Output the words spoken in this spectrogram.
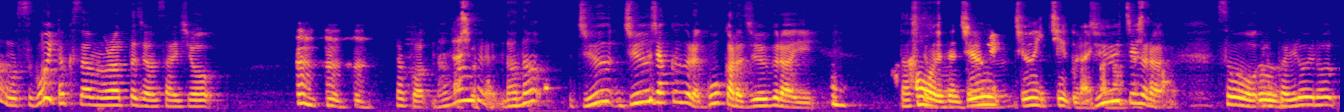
案をすごいたくさんもらったじゃん、最初。うん、うん、うん。なんか何案ぐらい ?7、10、10弱ぐらい ?5 から10ぐらい出してもらったそうですね、10 11ぐらいかな。11ぐらいそう、うんなんかいろいろ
